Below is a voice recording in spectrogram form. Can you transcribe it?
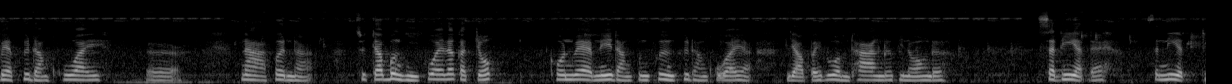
แบบคือดังควายเออหน้าเพิ่นอะสุดจะเบิ่งหีควายแล้วก็จบ คนแบบนี้ดังพึ่งพึ่งคือดังควายอะอย่าไปร่วมทางเด้อพี่น้องเด้อเสนียดได้เสนียดจ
